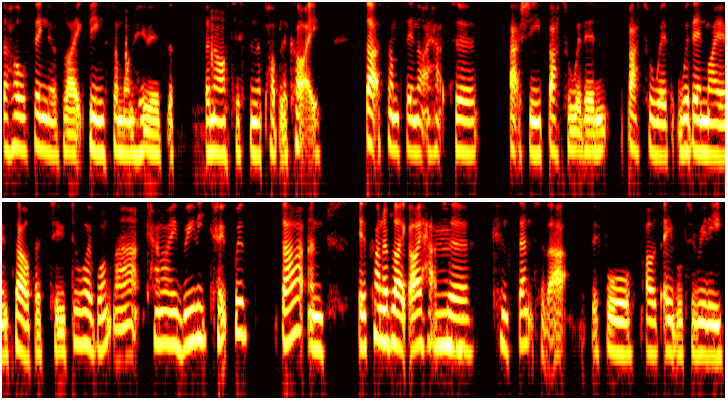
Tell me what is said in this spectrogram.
the whole thing of like being someone who is a, an artist in the public eye that's something that i had to actually battle within battle with within my own self as to do i want that can i really cope with that and it's kind of like i had mm. to consent to that before i was able to really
